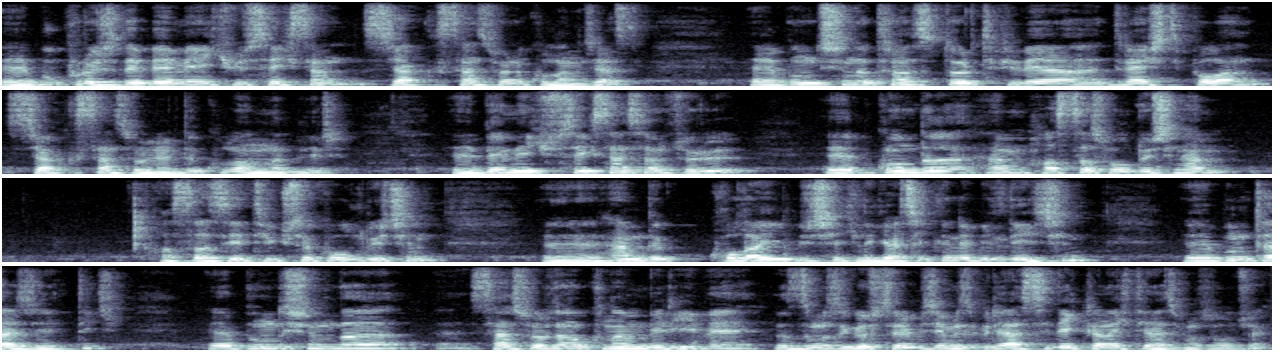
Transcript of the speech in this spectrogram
Bu projede BM280 sıcaklık sensörünü kullanacağız. E, Bunun dışında transistör tipi veya direnç tipi olan sıcaklık sensörleri de kullanılabilir. E, BM280 sensörü e, bu konuda hem hassas olduğu için hem hassasiyeti yüksek olduğu için e, hem de kolay bir şekilde gerçeklenebildiği için e, bunu tercih ettik. Bunun dışında sensörden okunan veriyi ve hızımızı gösterebileceğimiz bir LCD ekrana ihtiyacımız olacak.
